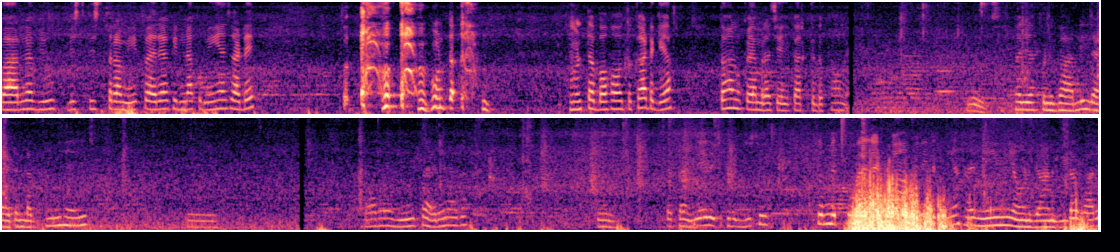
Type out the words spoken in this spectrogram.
ਬਾਹਰਲਾ ਵਿਊ ਜਿਸ ਕਿਸ ਤਰ੍ਹਾਂ ਮੀਂਹ ਪੈ ਰਿਹਾ, ਕਿੰਨਾ ਕੁ ਮੀਂਹ ਹੈ ਸਾਡੇ। ਹੁਣ ਤਾਂ ਹੁਣ ਤਾਂ ਬਹੁਤ ਘਟ ਗਿਆ। ਤੁਹਾਨੂੰ ਕੈਮਰਾ ਚੇਂਜ ਕਰਕੇ ਦਿਖਾਉਣਾ ਹਜੇ ਆਪਣੀ ਬਾਹਰਲੀ ਲਾਈਟ ਲੱਗੀ ਨਹੀਂ ਹੈਗੀ। ਤੇ ਬਾਹਰ ਵਿਊ ਪੈ ਰਿਹਾ ਹੈਗਾ। ਤੇ ਪਤਾ ਨਹੀਂ ਇਹਦੇ ਵਿੱਚ ਕੁਝ ਦਿਸੂ ਮੇਰੇ ਕੋਲ ਲਾਈਟਾਂ ਵੀ ਨਹੀਂ ਲੱਗੀਆਂ। ਹੈ ਨਹੀਂ ਆਉਣ ਜਾਣ ਦਿੰਦਾ ਬਾਹਰ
